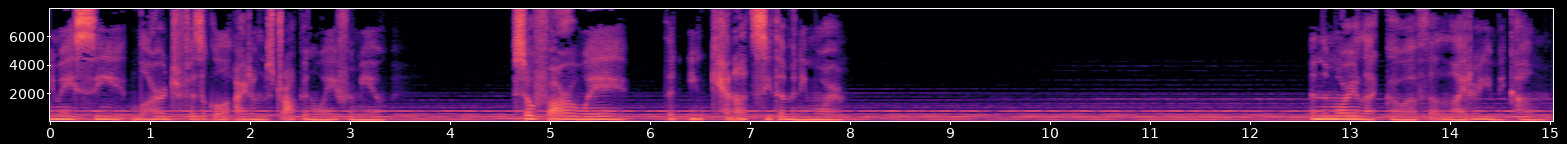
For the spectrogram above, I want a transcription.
You may see large physical items dropping away from you, so far away that you cannot see them anymore. And the more you let go of, the lighter you become.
